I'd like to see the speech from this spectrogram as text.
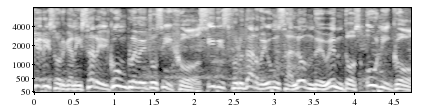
¿Querés organizar el cumple de tus hijos y disfrutar de un salón de eventos único?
